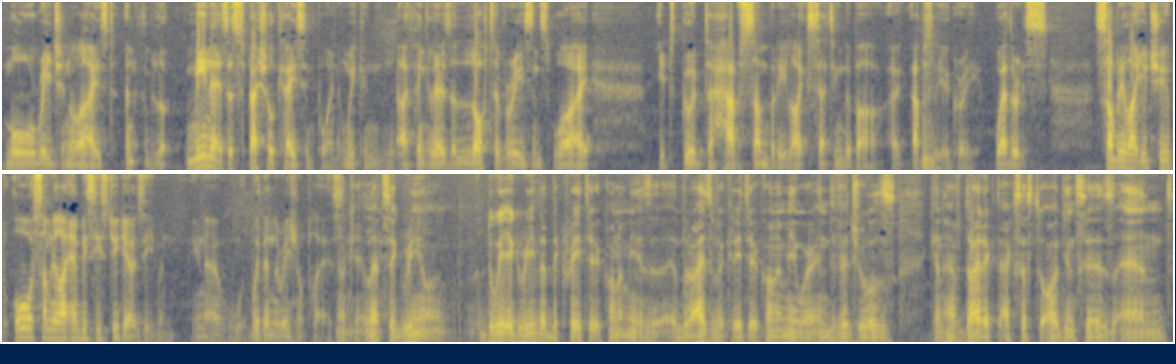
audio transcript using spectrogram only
more regionalized? And look, MENA is a special case in point, and we can. I think there's a lot of reasons why it's good to have somebody like setting the bar. I absolutely mm. agree. Whether it's somebody like YouTube or somebody like MBC Studios, even you know, w- within the regional players. Okay, let's agree on. Do we agree that the creator economy is the rise of a creator economy where individuals can have direct access to audiences and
